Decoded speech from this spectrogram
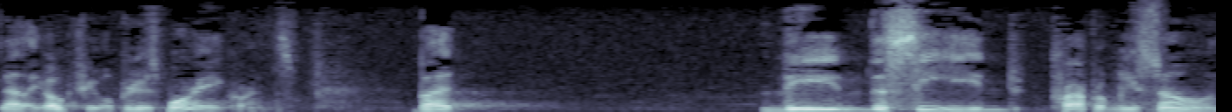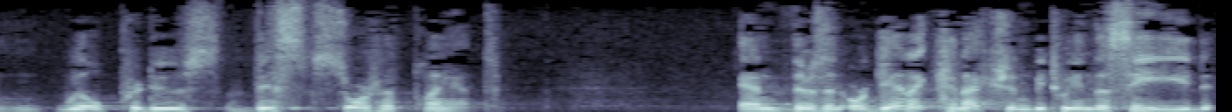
Now, the oak tree will produce more acorns. But the, the seed, properly sown, will produce this sort of plant. And there's an organic connection between the seed,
